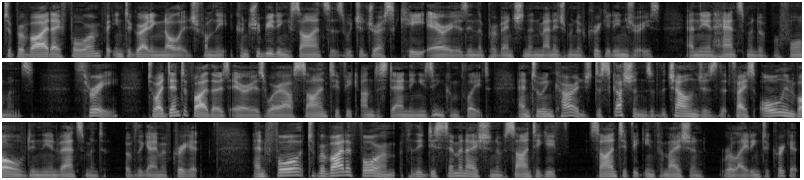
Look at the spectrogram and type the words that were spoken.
to provide a forum for integrating knowledge from the contributing sciences which address key areas in the prevention and management of cricket injuries and the enhancement of performance. Three, to identify those areas where our scientific understanding is incomplete and to encourage discussions of the challenges that face all involved in the advancement of the game of cricket. And four, to provide a forum for the dissemination of scientific, scientific information relating to cricket.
